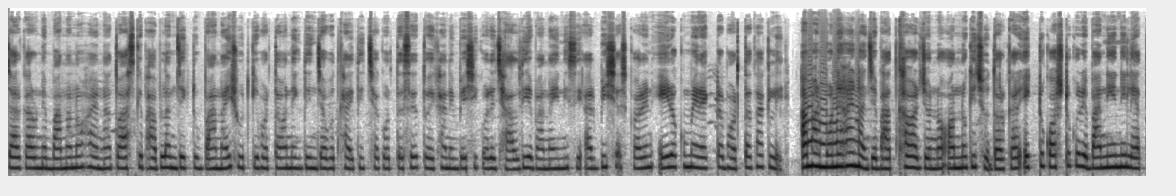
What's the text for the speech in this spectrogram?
যার কারণে বানানো হয় না। তো আজকে ভাবলাম যে একটু বানাই। শুটকি ভর্তা অনেক দিন যাবৎ খাইতে ইচ্ছা করতেছে, তো এখানে বেশি করে ঝাল দিয়ে বানাই নিছি। আর বিশ্বাস করেন এই রকমের একটা ভর্তা থাকলে আমার মনে হয় না যে ভাত খাওয়ার জন্য অন্য কিছু দরকার। একটু কষ্ট করে বানিয়ে নিলে এত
